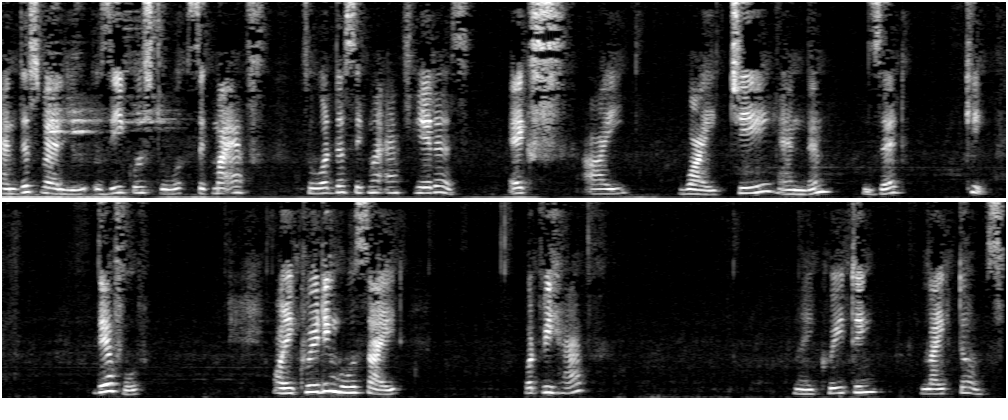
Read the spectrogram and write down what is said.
And this value is equals to sigma f. So what the sigma f here is? X i y j and then z k. Therefore on equating both sides what we have? Now equating like terms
